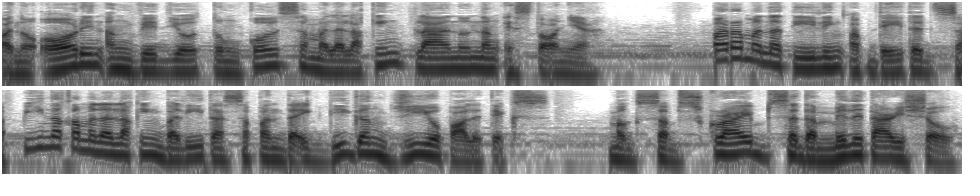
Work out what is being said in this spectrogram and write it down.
panoorin ang video tungkol sa malalaking plano ng Estonia. Para manatiling updated sa pinakamalalaking balita sa pandaigdigang geopolitics, mag-subscribe sa The Military Show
